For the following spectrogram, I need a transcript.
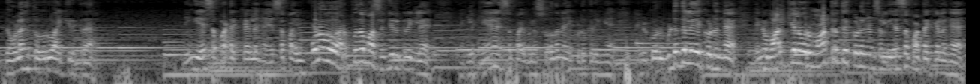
இந்த உலகத்தை உருவாக்கி இருக்கிறார் நீங்க ஏசப்பாட்ட கேளுங்க. ஏசப்பா இவ்வளவு அற்புதமா செஞ்சிருக்கிறீங்களே. எங்களுக்கு ஏன் ஏசப்பா இவ்வளவு சோதனையை கொடுக்குறீங்க? எங்களுக்கு ஒரு விடுதலையை கொடுங்க. எங்க வாழ்க்கையில ஒரு மாற்றத்தை கொடுங்கன்னு சொல்லி ஏசப்பாட்ட கேளுங்க.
